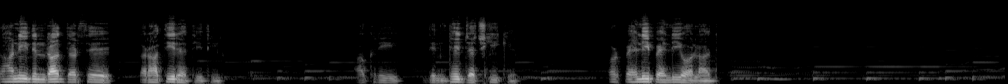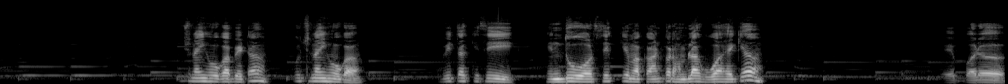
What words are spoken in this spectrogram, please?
कहानी दिन रात दर से कराती रहती थी। आखिरी दिन थे जचकी के, और पहली पहली औलाद। कुछ नहीं होगा बेटा, कुछ नहीं होगा। अभी तक किसी हिंदू और सिख के मकान पर हमला हुआ है क्या? पर,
